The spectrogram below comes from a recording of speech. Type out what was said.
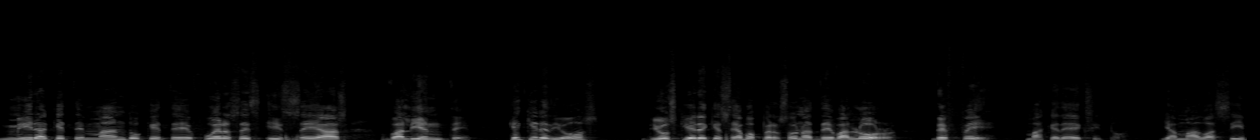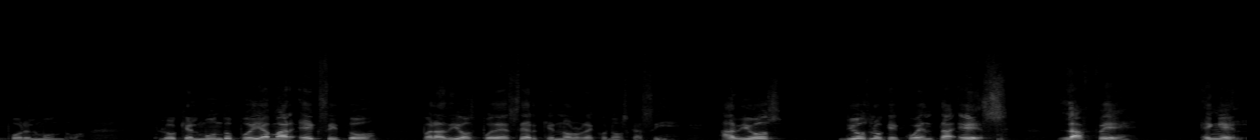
mira que te mando que te esfuerces y seas valiente. ¿Qué quiere Dios? Dios quiere que seamos personas de valor, de fe, más que de éxito, llamado así por el mundo. Lo que el mundo puede llamar éxito para Dios puede ser que no lo reconozca así. A Dios, Dios lo que cuenta es la fe en Él.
